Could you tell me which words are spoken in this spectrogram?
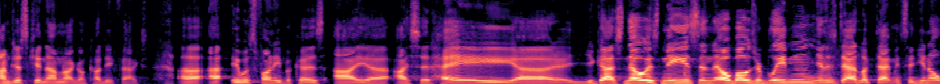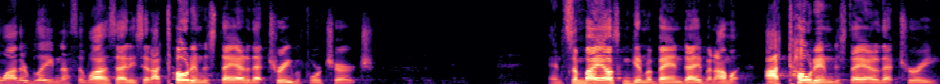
I'm just kidding. I'm not going to call DFACS. Uh, it was funny because I, uh, I said, Hey, uh, you guys know his knees and elbows are bleeding? And his dad looked at me and said, You know why they're bleeding? I said, Why is that? He said, I told him to stay out of that tree before church. And somebody else can get him a band aid, but I'm a, I told him to stay out of that tree.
